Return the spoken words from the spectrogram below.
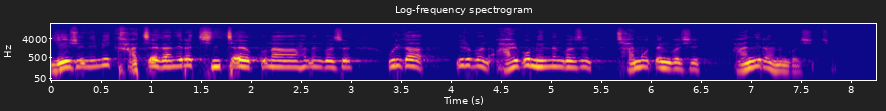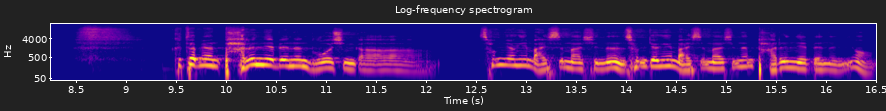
예수님이 가짜가 아니라 진짜였구나 하는 것을 우리가 여러분 알고 믿는 것은 잘못된 것이 아니라는 것이죠. 그렇다면 바른 예배는 무엇인가? 성령이 말씀하시는 성경이 말씀하시는 바른 예배는요.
